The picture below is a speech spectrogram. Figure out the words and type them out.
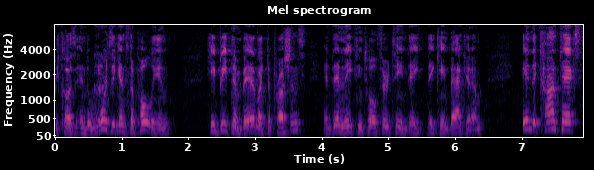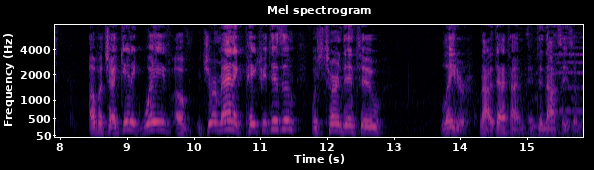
Because in the wars against Napoleon, he beat them bad like the Prussians, and then in 1812-13 they they came back at him in the context of a gigantic wave of Germanic patriotism, which turned into later, not at that time, into Nazism.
